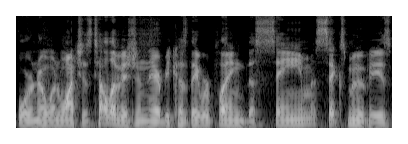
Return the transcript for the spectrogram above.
or no one watches television there because they were playing the same six movies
